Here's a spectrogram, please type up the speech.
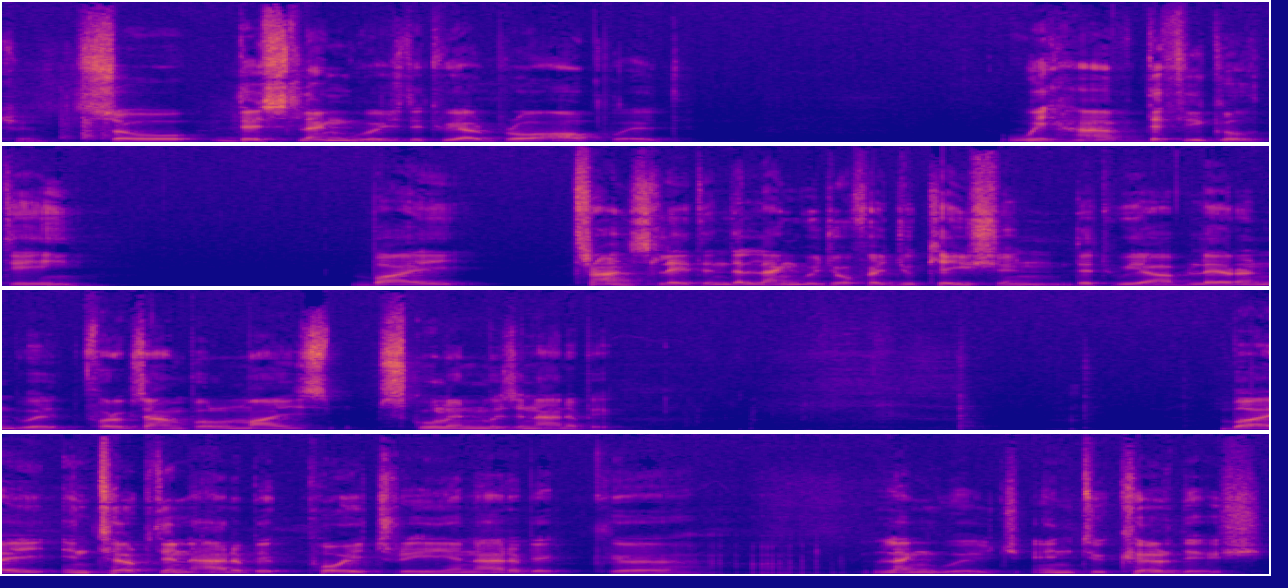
True. So this language that we are brought up with, we have difficulty by translating the language of education that we have learned with. For example, my schooling was in Arabic. By interpreting Arabic poetry and Arabic uh, language into Kurdish,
